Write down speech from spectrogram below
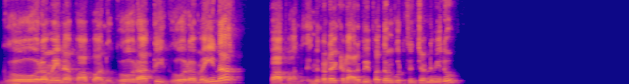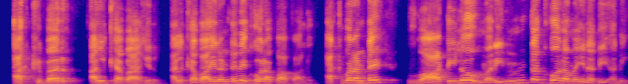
ఘోరమైన పాపాలు ఘోరాతి ఘోరమైన పాపాలు. ఎందుకంటే ఇక్కడ అరబీ పదం గుర్తించండి మీరు. అక్బర్ అల్ ఖబాయిర్ అల్ ఖబాయిర్ అంటేనే ఘోర పాపాలు. అక్బర్ అంటే వాటిలో మరింత ఘోరమైనది అని.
